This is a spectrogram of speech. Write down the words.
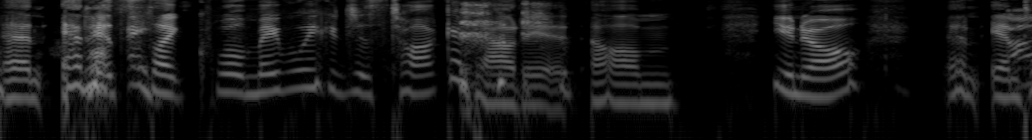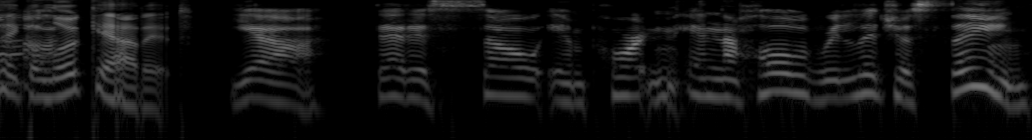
And and right. it's like, well, maybe we could just talk about it, um, you know, and and take a look at it. Yeah, that is so important. And the whole religious thing,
